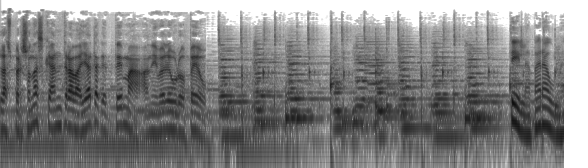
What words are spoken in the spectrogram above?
les persones que han treballat aquest tema a nivell europeu. Té la paraula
